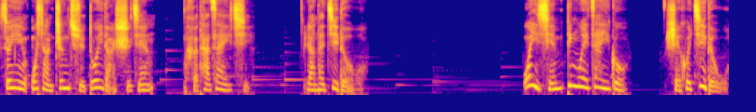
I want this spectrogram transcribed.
所以我想争取多一点时间和她在一起，让她记得我。我以前并未在意过，谁会记得我，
